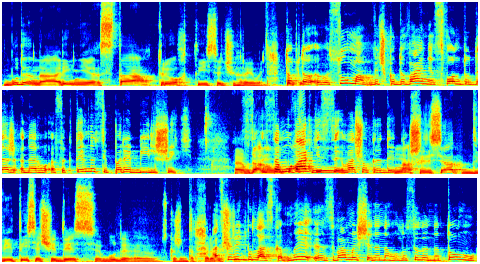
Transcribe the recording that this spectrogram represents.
буде на рівні 103 тисяч гривень. Тобто е, сума відшкодування з фонду Держенергоефективності перебільшить Е, В даному саму випадку вартість вашого кредиту. На 62 тисячі десь буде, е, скажімо так, А скажіть, будь ласка, ми з вами ще не наголосили на тому,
